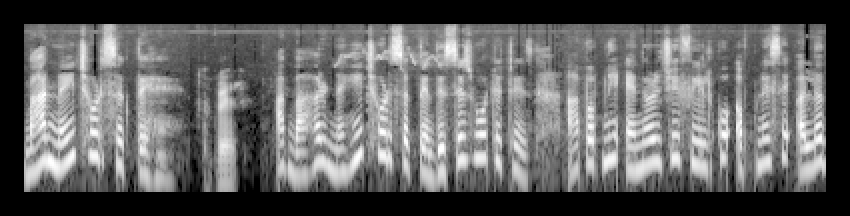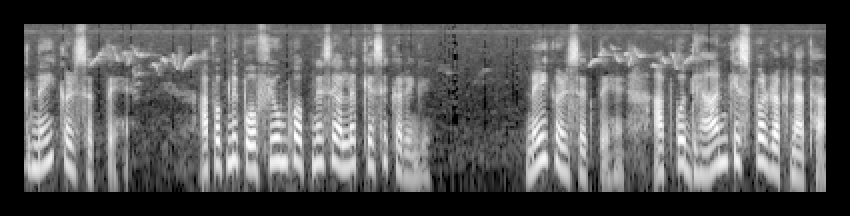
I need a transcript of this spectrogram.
बाहर नहीं छोड़ सकते हैं। तो फिर? आप बाहर नहीं छोड़ सकते। This is what it is आप अपनी एनर्जी फ़ील्ड को अपने से अलग नहीं कर सकते हैं। आप अपने परफ्यूम को अपने से अलग कैसे करेंगे? नहीं कर सकते हैं। आपको ध्यान किस पर रखना था?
